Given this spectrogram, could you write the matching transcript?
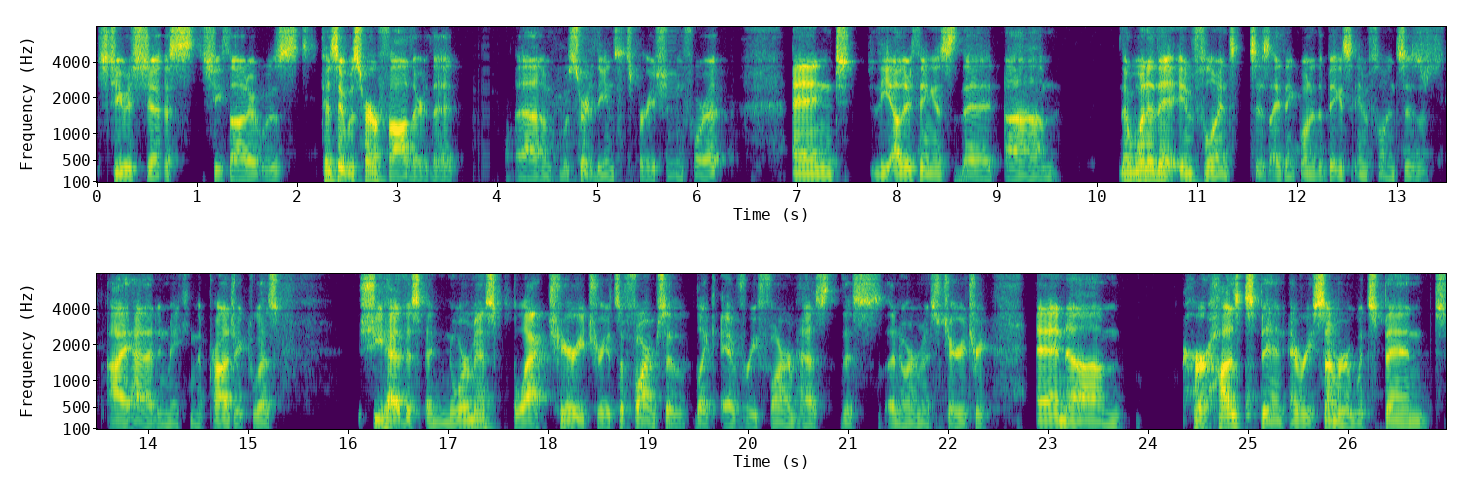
she was just she thought it was because it was her father that um, was sort of the inspiration for it. And the other thing is that um, the one of the influences i think one of the biggest influences i had in making the project was she had this enormous black cherry tree. It's a farm so like every farm has this enormous cherry tree. And um, her husband every summer would spend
